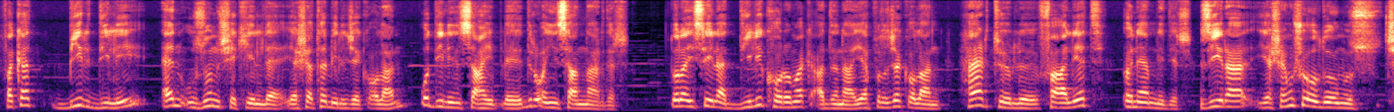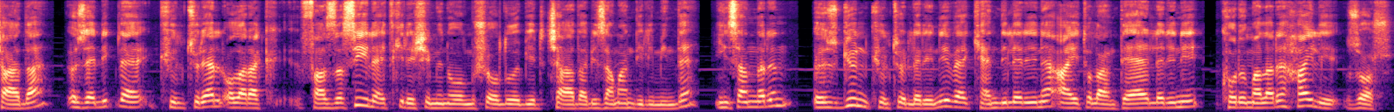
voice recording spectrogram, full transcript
Fakat bir dili en uzun şekilde yaşatabilecek olan o dilin sahipleridir, o insanlardır. Dolayısıyla dili korumak adına yapılacak olan her türlü faaliyet önemlidir. Zira yaşamış olduğumuz çağda özellikle kültürel olarak fazlasıyla etkileşimin olmuş olduğu bir çağda, bir zaman diliminde insanların özgün kültürlerini ve kendilerine ait olan değerlerini korumaları hayli zor.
